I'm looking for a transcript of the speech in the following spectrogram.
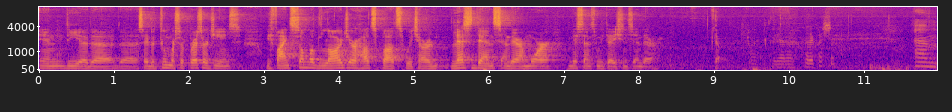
in the, uh, the, the, say, the tumor suppressor genes, we find somewhat larger hotspots which are less dense and there are more missense mutations in there. Yeah. Another question? Um,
